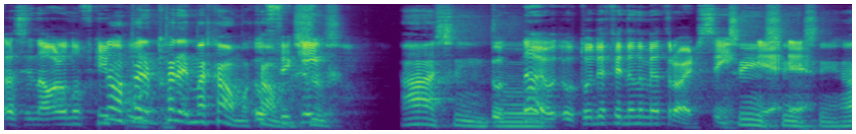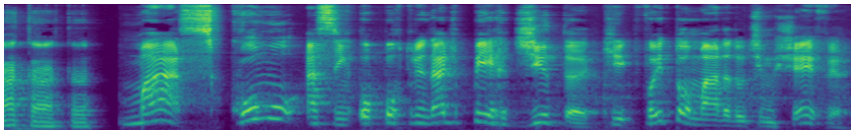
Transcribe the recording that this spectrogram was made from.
assim, na hora eu não fiquei Não, peraí, peraí, mas calma, calma. Eu fiquei... Ah, sim. Do... Não, eu, eu tô defendendo o Metroid, sim. Sim, é, sim, é. sim. Ah, tá, tá. Mas, como, assim, oportunidade perdida que foi tomada do Tim Schafer,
